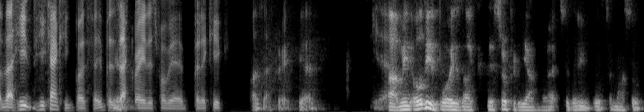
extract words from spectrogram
No. That he he can kick both feet, but Yeah. Zach Reid is probably a better kick. Oh, is that great? Yeah. Yeah. I mean, all these boys like they're still pretty young, right? So they need build some muscle.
